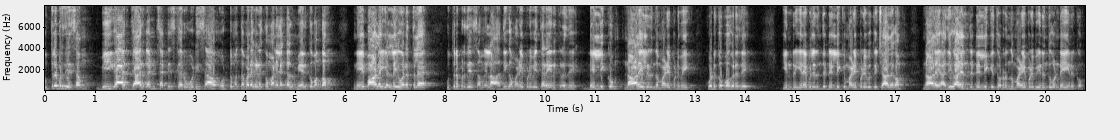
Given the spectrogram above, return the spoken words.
உத்தரப்பிரதேசம் பீகார் ஜார்க்கண்ட் சத்தீஸ்கர் ஒடிசா ஒட்டுமொத்த வடகிழக்கு மாநிலங்கள் மேற்கு வங்கம் நேபாள எல்லையோரத்தில் உத்தரப்பிரதேசம் எல்லாம் அதிக மழைப்பொழிவை தர இருக்கிறது. டெல்லிக்கும் நாளையிலிருந்து மழைப்பொழிவை கொடுக்க போகிறது. இன்று இரவிலிருந்து டெல்லிக்கு மழைப்பொழிவுக்கு சாதகம் நாளை அதிகாலையிலிருந்து டெல்லிக்கு தொடர்ந்து மழைப்பொழிவு இருந்து கொண்டே இருக்கும்.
